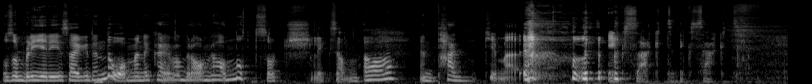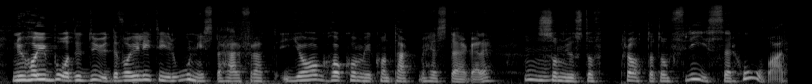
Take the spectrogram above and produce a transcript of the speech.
Och så blir det ju säkert ändå, men det kan ju vara bra om vi har något sorts, liksom, Ja, en tanke med det. exakt, exakt. Nu har ju både du, det var ju lite ironiskt det här för att jag har kommit i kontakt med hästägare som just har pratat om friserhovar.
